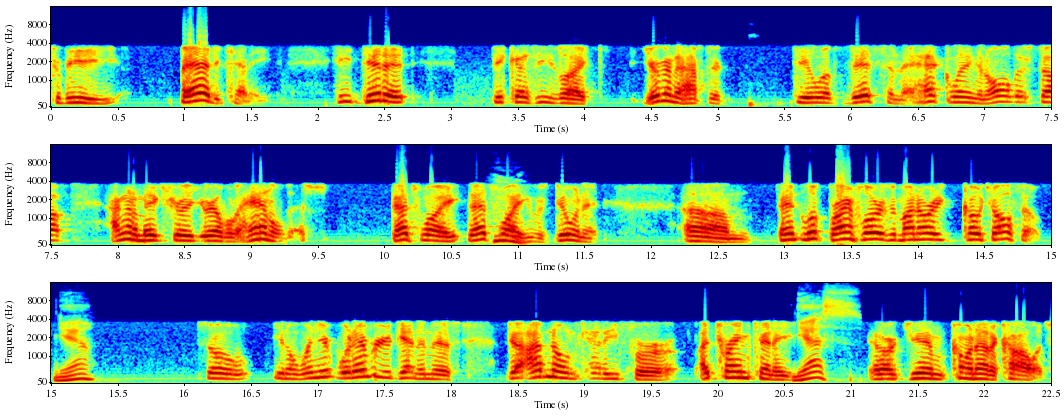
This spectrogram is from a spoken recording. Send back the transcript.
to be bad to Kenny. He did it because he's like, you're going to have to deal with this and the heckling and all this stuff. I'm going to make sure that you're able to handle this. That's why that's why he was doing it. Um, and look, Brian Flores is a minority coach also. Yeah. So you know when you're whenever you're getting in this, I've known Kenny for I trained Kenny yes at our gym coming out of college,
